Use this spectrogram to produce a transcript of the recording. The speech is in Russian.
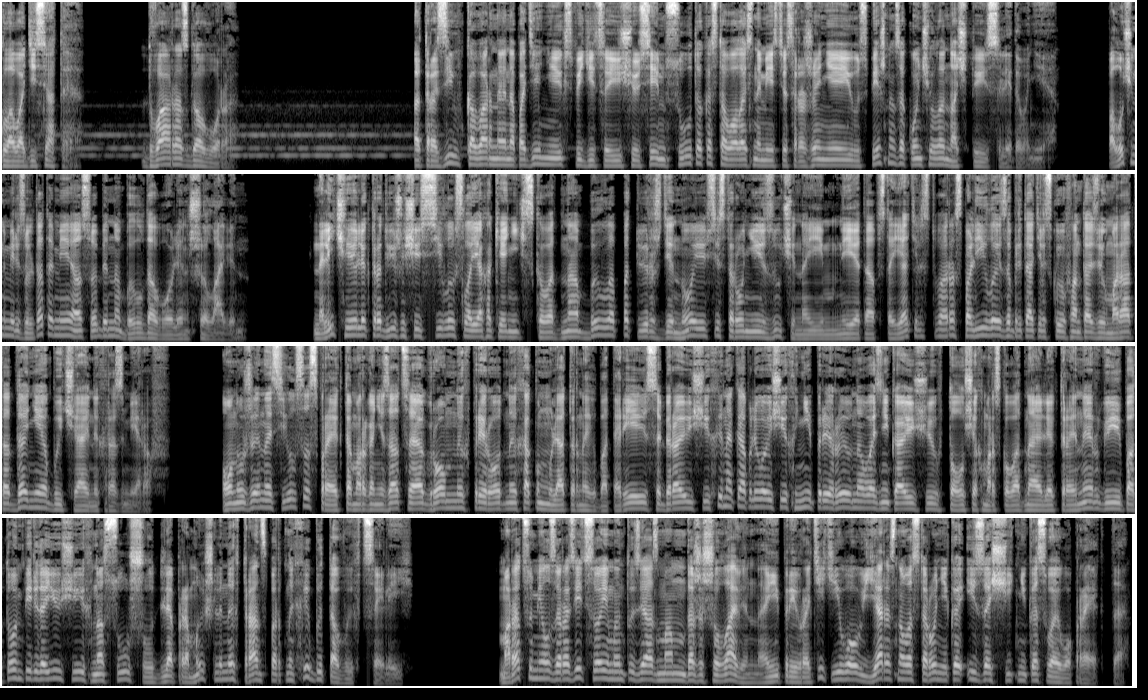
Глава 10. Два разговора. Отразив коварное нападение, экспедиция еще семь суток оставалась на месте сражения и успешно закончила начатые исследования. Полученными результатами особенно был доволен Шилавин. Наличие электродвижущей силы в слоях океанического дна было подтверждено и всесторонне изучено им, и это обстоятельство распалило изобретательскую фантазию Марата до необычайных размеров. Он уже носился с проектом организации огромных природных аккумуляторных батарей, собирающих и накапливающих непрерывно возникающую в толщах морского дна электроэнергию и потом передающих их на сушу для промышленных, транспортных и бытовых целей. Марат сумел заразить своим энтузиазмом даже Шелавина и превратить его в яростного сторонника и защитника своего проекта.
